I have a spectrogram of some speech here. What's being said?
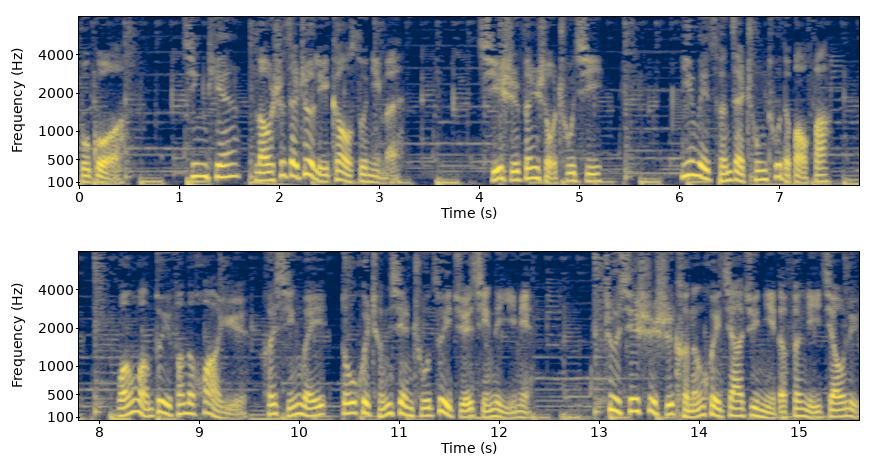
不过，今天老师在这里告诉你们，其实分手初期，因为存在冲突的爆发。往往对方的话语和行为都会呈现出最绝情的一面，这些事实可能会加剧你的分离焦虑，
